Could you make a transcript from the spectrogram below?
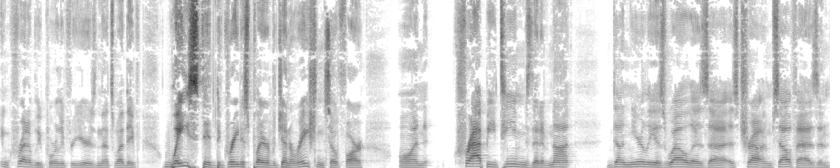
incredibly poorly for years, and that's why they've wasted the greatest player of a generation so far on crappy teams that have not done nearly as well as uh, as Trout himself has. And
